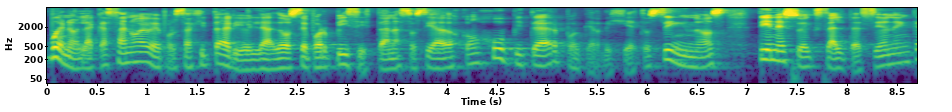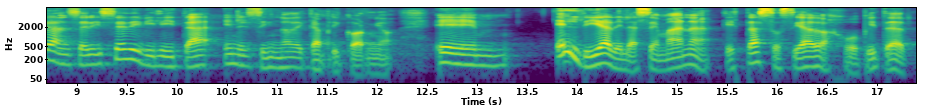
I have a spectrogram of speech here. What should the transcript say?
Bueno, la casa 9 por Sagitario y la 12 por Pisces están asociados con Júpiter porque rige estos signos, tiene su exaltación en cáncer y se debilita en el signo de Capricornio. Em, el día de la semana que está asociado a Júpiter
